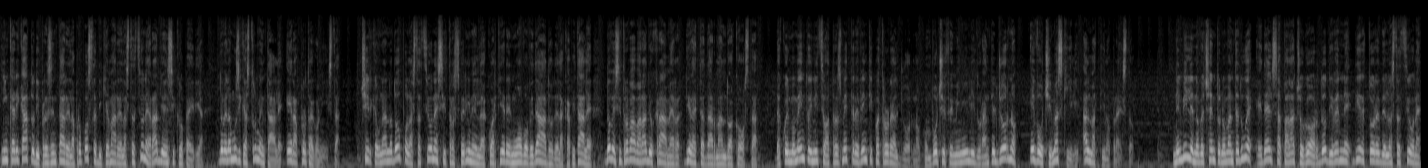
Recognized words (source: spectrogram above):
incaricato di presentare la proposta di chiamare la stazione Radio Enciclopedia, dove la musica strumentale era protagonista. Circa un anno dopo la stazione si trasferì nel quartiere Nuovo Vedado della capitale, dove si trovava Radio Kramer, diretta da Armando Acosta. Da quel momento iniziò a trasmettere 24 ore al giorno, con voci femminili durante il giorno e voci maschili al mattino presto. Nel 1992 Edelsa Palaccio Gordo divenne direttore della stazione.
